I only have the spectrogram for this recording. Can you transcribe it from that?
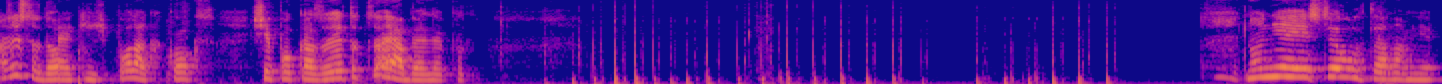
A zresztą do jakiś Polak Cox się pokazuje, to co ja będę pod... No nie, jeszcze ulta na mnie.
